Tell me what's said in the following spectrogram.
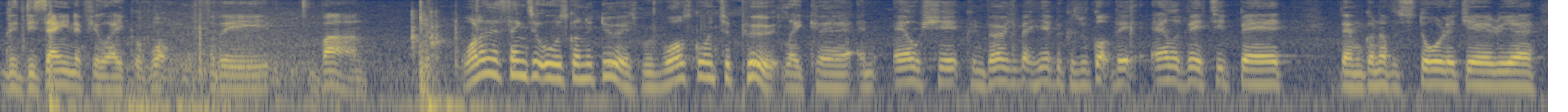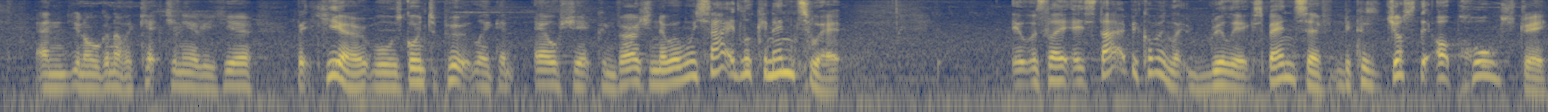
the design if you like of what for the van one of the things that we was going to do is we was going to put like a, an L-shaped conversion bit here because we've got the elevated bed then we're going to have the storage area and you know we're going to have a kitchen area here. But here we was going to put like an L-shaped conversion. Now when we started looking into it it was like it started becoming like really expensive because just the upholstery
